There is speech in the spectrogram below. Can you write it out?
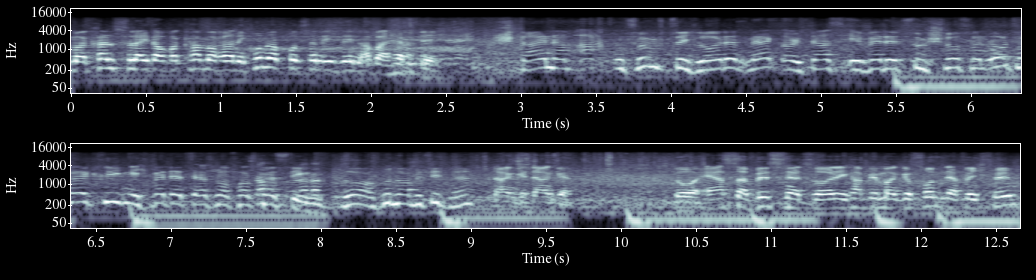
man kann es vielleicht auf der Kamera nicht hundertprozentig sehen, aber heftig. Steindamm 58, Leute, merkt euch das. Ihr werdet zum Schluss ein Urteil kriegen. Ich werde jetzt erstmal verköstigen. So, guten Appetit, ne? Danke, danke. So, erster Bissen jetzt, Leute. Ich habe jemanden gefunden, der mich filmt.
